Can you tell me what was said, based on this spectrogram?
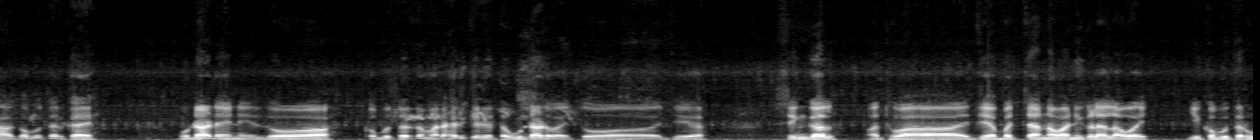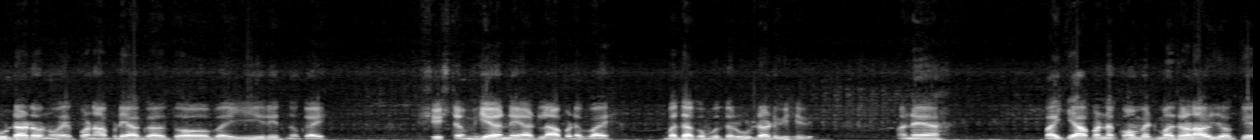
આ કબૂતર કાંઈ ઉડાડે નહીં. જો કબૂતર તમારે હરખી રીતે ઉડાડવાય તો જે સિંગલ અથવા જે બચ્ચા નવા નીકળેલા હોય એ કબૂતર ઉડાડવાનું હોય. પણ આપણે આગળ તો ભાઈ એ રીતનું કાંઈ સિસ્ટમ છે નહીં, એટલે આપણે ભાઈ બધા કબૂતર ઉડાડવી છે. અને બાકી આપણને કોમેન્ટમાં જણાવજો કે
